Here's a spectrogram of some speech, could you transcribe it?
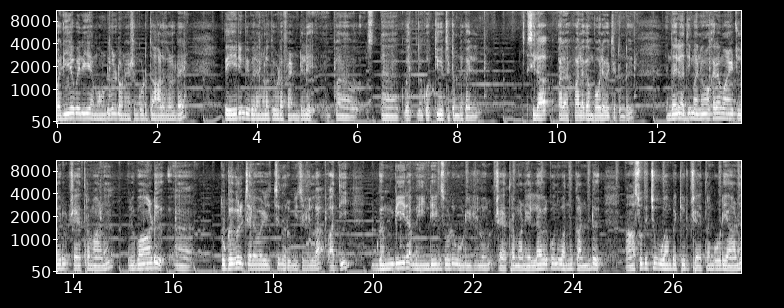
വലിയ വലിയ എമൗണ്ടുകൾ ഡൊണേഷൻ കൊടുത്ത ആളുകളുടെ പേരും വിവരങ്ങളൊക്കെ ഇവിടെ ഫ്രണ്ടിൽ കൊത്തി വെച്ചിട്ടുണ്ട് കൽ ശില പല ഫലകം പോലെ വെച്ചിട്ടുണ്ട്. എന്തായാലും അതിമനോഹരമായിട്ടുള്ളൊരു ക്ഷേത്രമാണ്. ഒരുപാട് തുകകൾ ചെലവഴിച്ച് നിർമ്മിച്ചിട്ടുള്ള അതി ഗംഭീര മെയിന്റെനൻസോട് കൂടിയിട്ടുള്ളൊരു ക്ഷേത്രമാണ്. എല്ലാവർക്കും ഒന്ന് വന്ന് കണ്ട് ആസ്വദിച്ചു പോകാൻ പറ്റിയൊരു ക്ഷേത്രം കൂടിയാണ്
